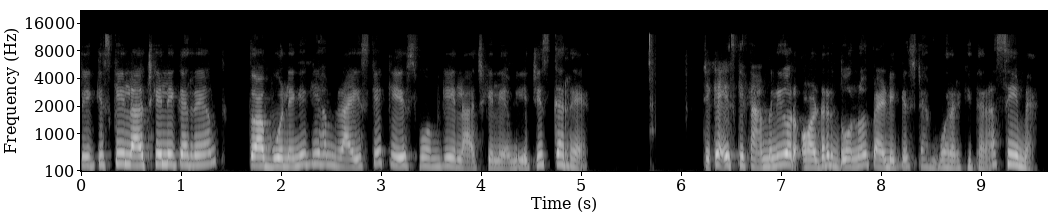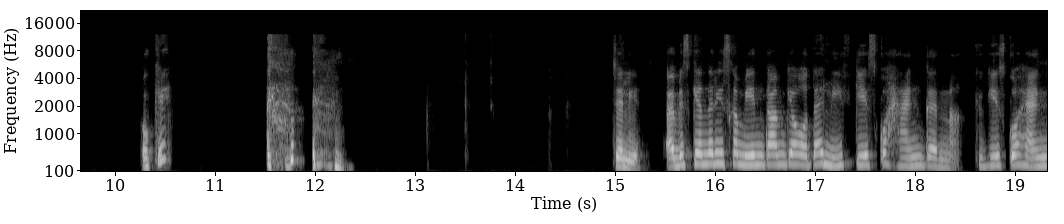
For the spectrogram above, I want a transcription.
तो ये किसके इलाज के लिए कर रहे हैं हम? तो आप बोलेंगे कि हम राइस के केस वॉर्म के इलाज के लिए हम ये चीज़ कर रहे हैं। ठीक है, इसकी फैमिली और ऑर्डर दोनों पैडी के स्टेम की तरह सेम है। ओके चलिए अब इसके अंदर इसका मेन काम क्या होता है? लीफ केस को हैंग करना। क्योंकि इसको हैंग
